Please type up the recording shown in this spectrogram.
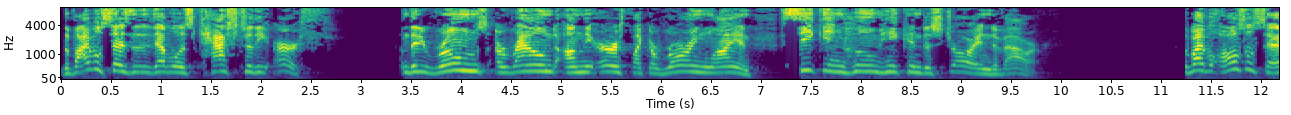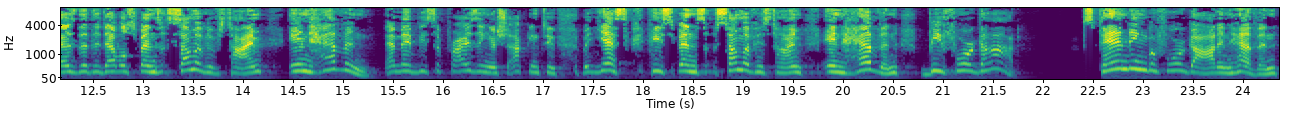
The Bible says that the devil is cast to the earth and that he roams around on the earth like a roaring lion, seeking whom he can destroy and devour. The Bible also says that the devil spends some of his time in heaven. That may be surprising or shocking to, but yes, he spends some of his time in heaven before God standing before God in heaven,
